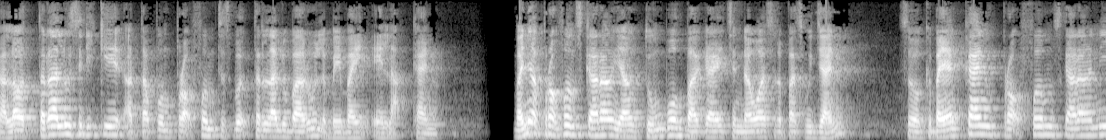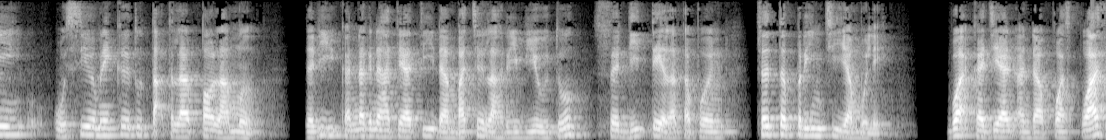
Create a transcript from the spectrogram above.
Kalau terlalu sedikit ataupun prop firm tersebut terlalu baru, lebih baik elakkan. Banyak prop firm sekarang yang tumbuh bagai cendawan selepas hujan, So kebanyakan prop firm sekarang ni usia mereka tu tak terlampau lama. Jadi anda kena hati-hati dan bacalah review tu sedetail ataupun seteperinci yang boleh. Buat kajian anda puas-puas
